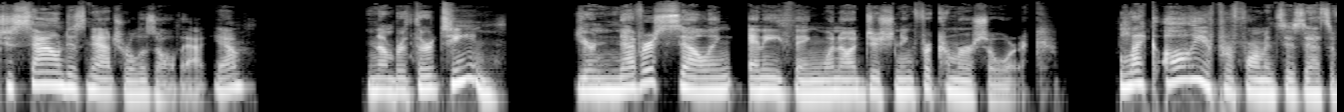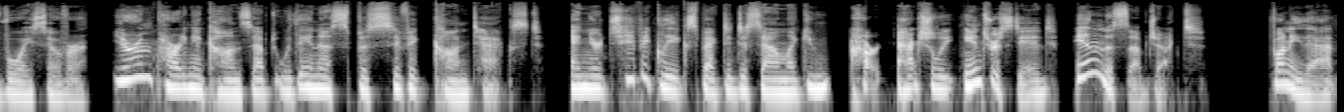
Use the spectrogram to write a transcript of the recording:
to sound as natural as all that, yeah? Number 13. You're never selling anything when auditioning for commercial work. Like all your performances as a voiceover, you're imparting a concept within a specific context, and you're typically expected to sound like you are actually interested in the subject. Funny that.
